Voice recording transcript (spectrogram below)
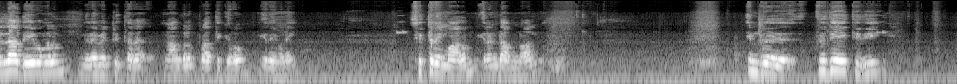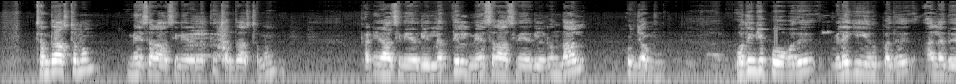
எல்லா தெய்வங்களும் நிறைவேற்றி தர நாங்களும் பிரார்த்திக்கிறோம் இறைவனை. சித்திரை மாதம் இரண்டாம் நாள். இன்று திருதியை திதி. சந்திராஷ்டமம் மேசராசி நேர்களுக்கு சந்திராஷ்டமம். கன்னிராசி நேர்கள் இல்லத்தில் மேசராசி நேர்கள் இருந்தால் கொஞ்சம் ஒதுங்கி போவது விலகி இருப்பது அல்லது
